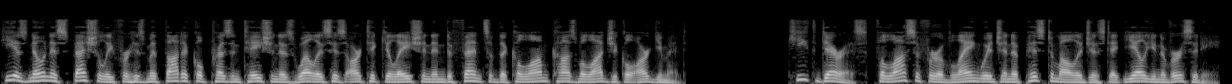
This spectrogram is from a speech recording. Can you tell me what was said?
He is known especially for his methodical presentation as well as his articulation and defense of the Kalam cosmological argument. Keith DeRose, philosopher of language and epistemologist at Yale University.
